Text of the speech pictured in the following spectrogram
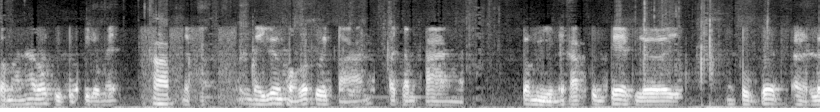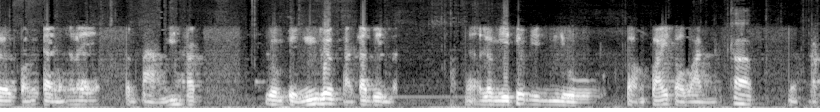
ประมาณห้าร้อยสี่สิบกิโลเมตรครับนะครับ ในเรื่องของรถโดยสารประจำทางก็มีนะครับกรุงเทพเลยกรุงเทพเอ่อเลยของแต่งอะไรต่างๆนี่ครับ รวมถึงเรื่องสายการบินนะเรามีเที่ยวบินอยู่สองไฟล์ต่อวันครับนะครับ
